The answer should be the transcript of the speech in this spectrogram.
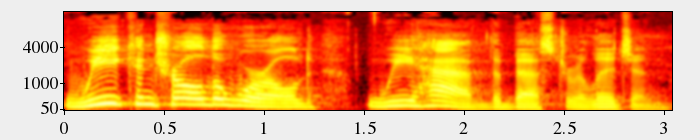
We control the world, we have the best religion.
